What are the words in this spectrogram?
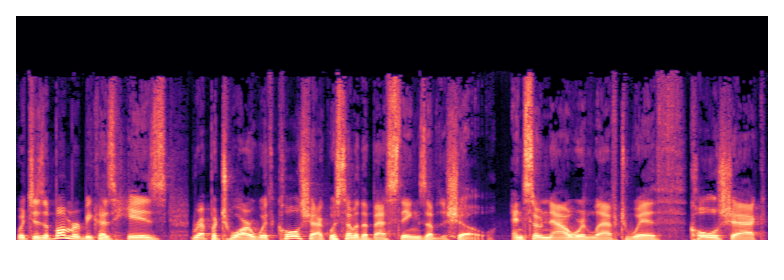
which is a bummer because his repertoire with Kolchak was some of the best things of the show. And so now we're left with Kolchak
